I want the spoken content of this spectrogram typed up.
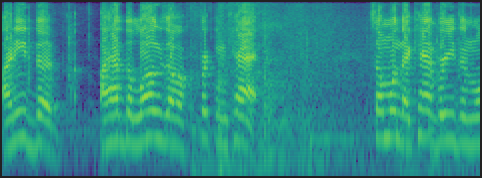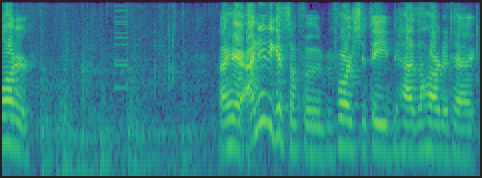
I need the. I have the lungs of a freaking cat. Someone that can't breathe in water. Right here, I need to get some food before Shathid has a heart attack.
